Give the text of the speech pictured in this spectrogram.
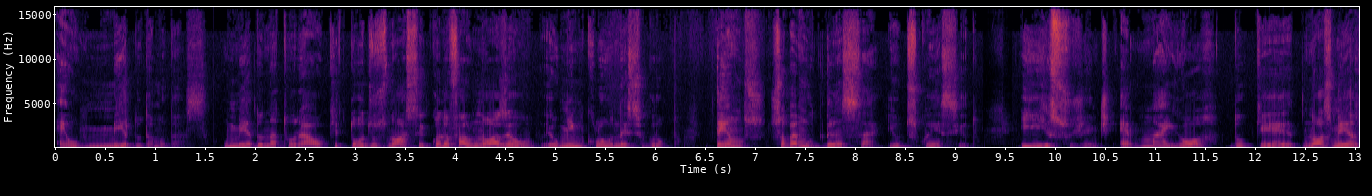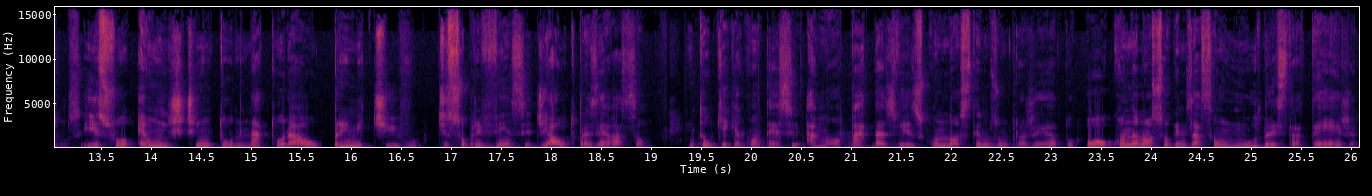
é o medo da mudança. O medo natural que todos nós, e quando eu falo nós, eu, eu me incluo nesse grupo, temos sobre a mudança e o desconhecido. E isso, gente, é maior do que nós mesmos. Isso é um instinto natural, primitivo de sobrevivência, de autopreservação. Então, o que, que acontece? A maior parte das vezes, quando nós temos um projeto ou quando a nossa organização muda a estratégia,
